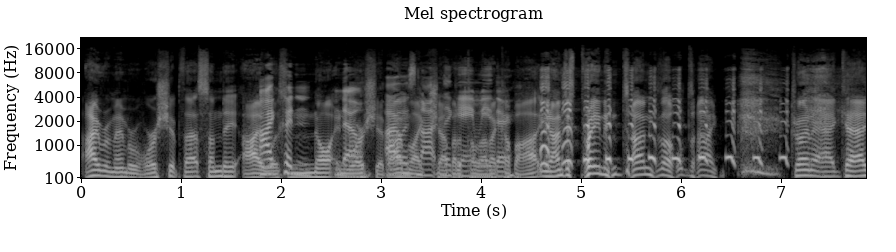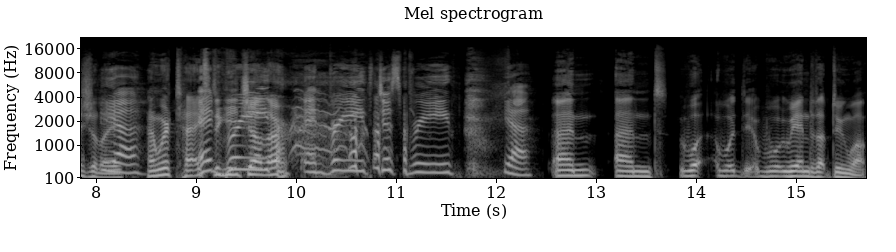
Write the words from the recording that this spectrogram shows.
I remember worship that Sunday. I I was couldn't- in no, worship. I I'm was like, not in the game either." You know, I'm just praying in tongues the whole time, trying to act casually. Yeah. And we're And texting breathe each other. and breathe. Just breathe. Yeah. And and what, what we ended up doing what?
